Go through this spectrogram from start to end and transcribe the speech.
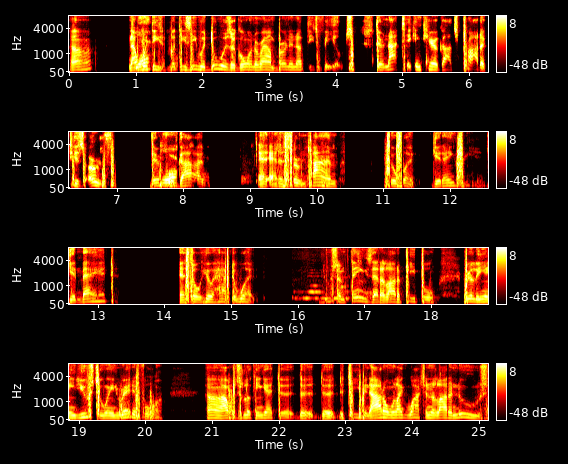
Uh-huh. Now, Yeah. what these what these evil doers are going around burning up these fields. They're not taking care of God's product, His earth. Therefore, Yeah. God, at, at a certain time, will what? Get angry, get mad, and so He'll have to what? Do some things that a lot of people really ain't used to, ain't ready for. Uh, I was looking at the the the the TV. Now I don't like watching a lot of news,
